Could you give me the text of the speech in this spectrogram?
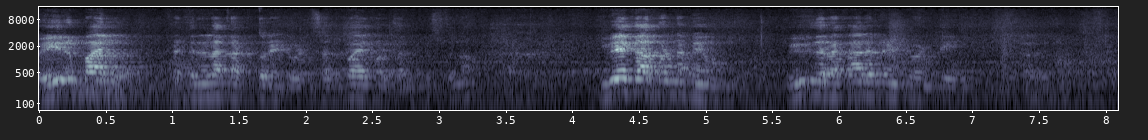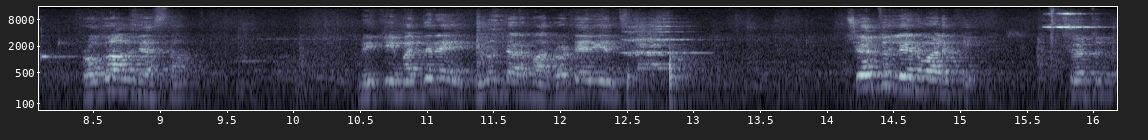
వెయ్యి రూపాయలు ప్రతి నెల కట్టుకునేటువంటి సదుపాయాలు కూడా కల్పిస్తున్నాం. ఇవే కాకుండా మేము వివిధ రకాలైనటువంటి ప్రోగ్రాంలు చేస్తాం. మీకు ఈ మధ్యనే వినుంటారు మా రొటేరియన్స్. చేతులు లేని వాళ్ళకి చేతులు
